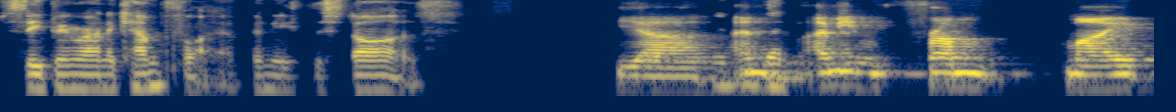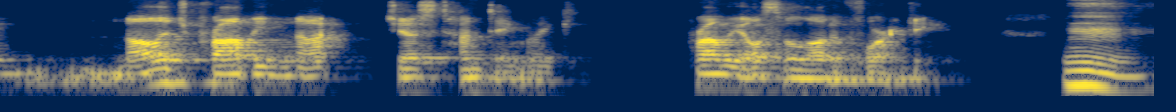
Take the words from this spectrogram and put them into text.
sleeping around a campfire beneath the stars yeah and i mean from my knowledge probably not just hunting like probably also a lot of foraging. Mm.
